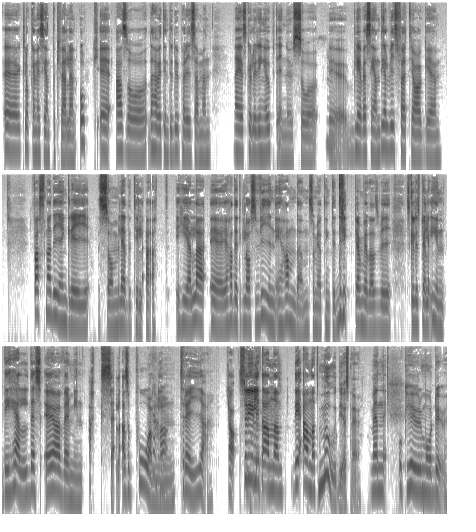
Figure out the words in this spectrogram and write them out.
Eh, klockan är sent på kvällen och eh, alltså, det här vet inte du Parisa, men när jag skulle ringa upp dig nu så Mm. eh, blev jag sen, delvis för att jag eh, fastnade i en grej som ledde till att hela, eh, jag hade ett glas vin i handen som jag tänkte dricka medan vi skulle spela in. Det hälldes över min axel, alltså på Jaha. min tröja. Ja, så det är lite annan, det är annat mood just nu. Men, och hur mår du?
